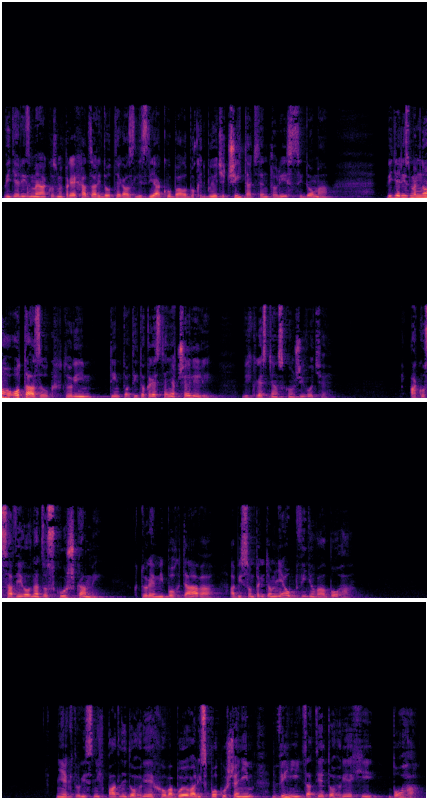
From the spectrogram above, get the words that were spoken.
Videli sme, ako sme prechádzali doteraz list Jakuba, alebo keď budete čítať tento list si doma, videli sme mnoho otázok, ktorým týmto, títo kresťania čelili v ich kresťanskom živote. Ako sa vyrovnať so skúškami, ktoré mi Boh dáva, aby som pritom neobviňoval Boha. Niektorí z nich padli do hriechov a bojovali s pokušením viniť za tieto hriechy Boha.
